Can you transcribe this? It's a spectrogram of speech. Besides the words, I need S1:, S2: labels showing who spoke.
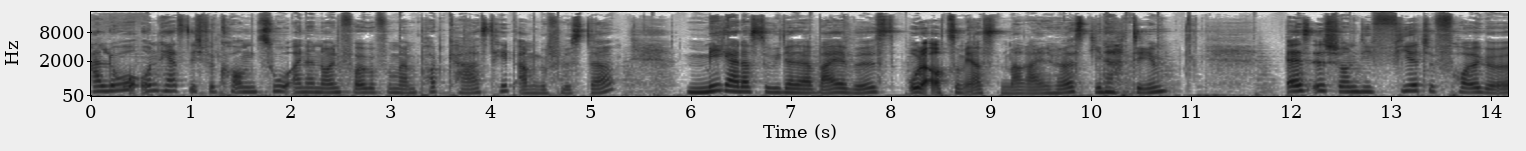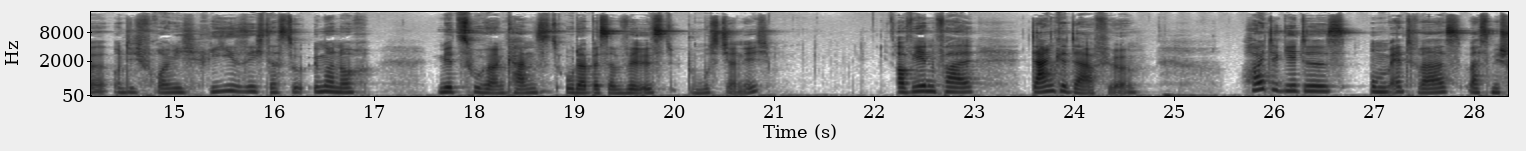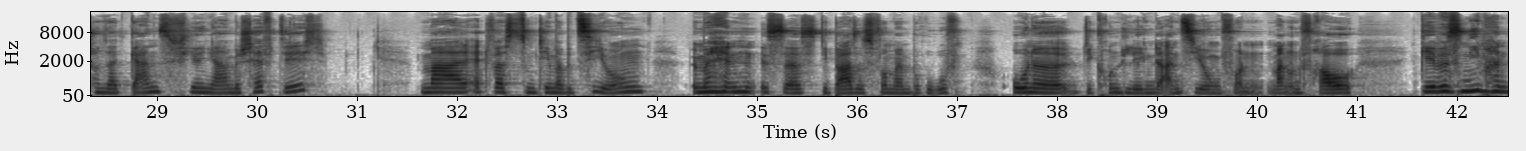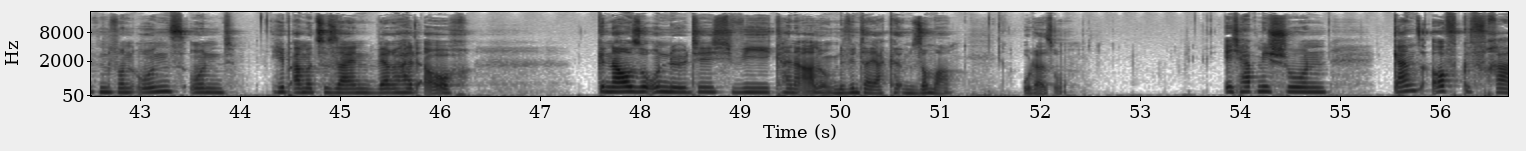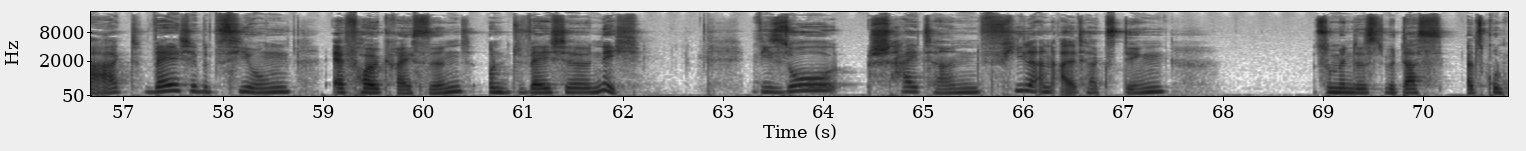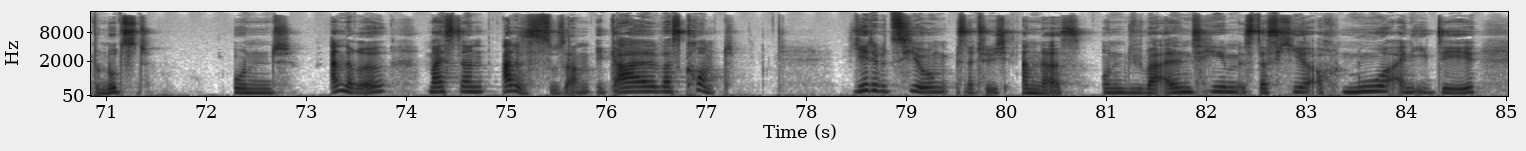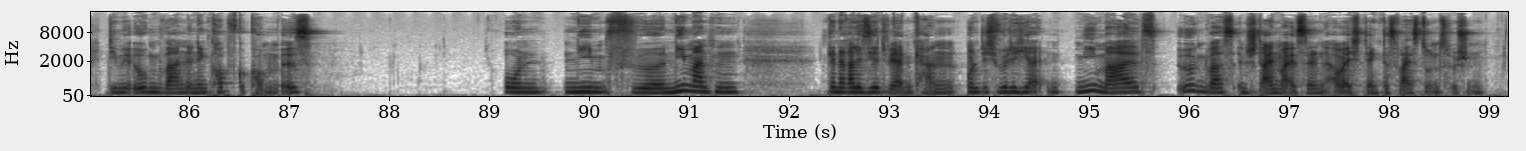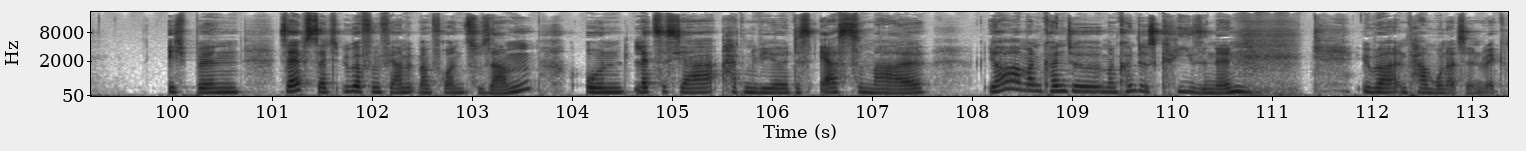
S1: Hallo und herzlich willkommen zu einer neuen Folge von meinem Podcast Hebammengeflüster. Mega, dass du wieder dabei bist oder auch zum ersten Mal reinhörst, je nachdem. Es ist schon die vierte Folge und ich freue mich riesig, dass du immer noch mir zuhören kannst oder besser willst. Du musst ja nicht. Auf jeden Fall danke dafür. Heute geht es um etwas, was mich schon seit ganz vielen Jahren beschäftigt. Mal etwas zum Thema Beziehung. Immerhin ist das die Basis von meinem Beruf. Ohne die grundlegende Anziehung von Mann und Frau gäbe es niemanden von uns und Hebamme zu sein wäre halt auch genauso unnötig wie, keine Ahnung, eine Winterjacke im Sommer oder so. Ich habe mich schon ganz oft gefragt, welche Beziehungen erfolgreich sind und welche nicht. Wieso scheitern viele an Alltagsdingen? Zumindest wird das als Grund benutzt. Und andere meistern alles zusammen, egal was kommt. Jede Beziehung ist natürlich anders. Und wie bei allen Themen ist das hier auch nur eine Idee, die mir irgendwann in den Kopf gekommen ist. Und nie, für niemanden generalisiert werden kann. Und ich würde hier niemals irgendwas in Stein meißeln, aber ich denke, das weißt du inzwischen. Ich bin selbst seit über fünf Jahren mit meinem Freund zusammen und letztes Jahr hatten wir das erste Mal, ja, man könnte, man könnte es Krise nennen, über ein paar Monate hinweg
